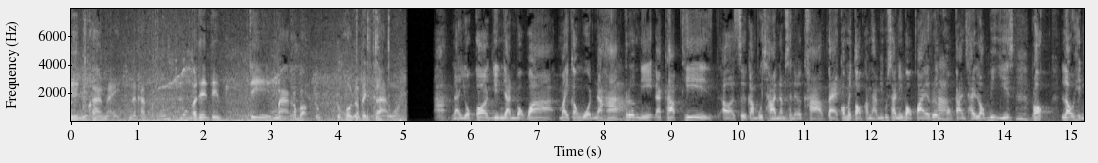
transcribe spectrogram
ยืนอยู่ข้างไหนนะครับ ประเทศที่ที่มาก็บอกทุกทุกคนก็เป็นกลางหมด นายกก็ยืนยันบอกว่าไม่กังวลนะฮะค่ะเรื่องนี้นะครับที่เอ่อสื่อกัมพูชานำเสนอข่าว แต่ก็ไม่ตอบคำถามที่คุณชานิบอกไปเรื่องค่ะของการใช้ล็อบบี้ยิสต์เพราะเราเห็น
